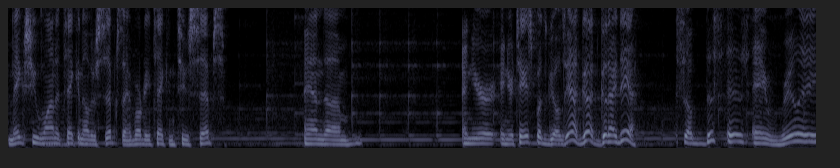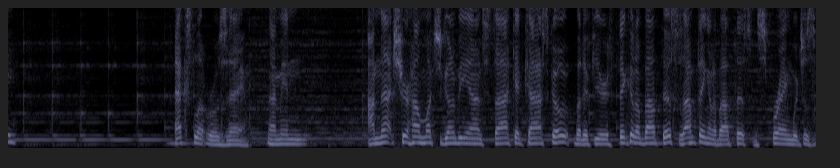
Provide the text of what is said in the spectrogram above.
makes you want to take another sip because I've already taken two sips, and um, and your and your taste buds goes, yeah, good, good idea. So this is a really excellent rosé. I mean, I'm not sure how much is going to be on stock at Costco, but if you're thinking about this, as I'm thinking about this in spring, which is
